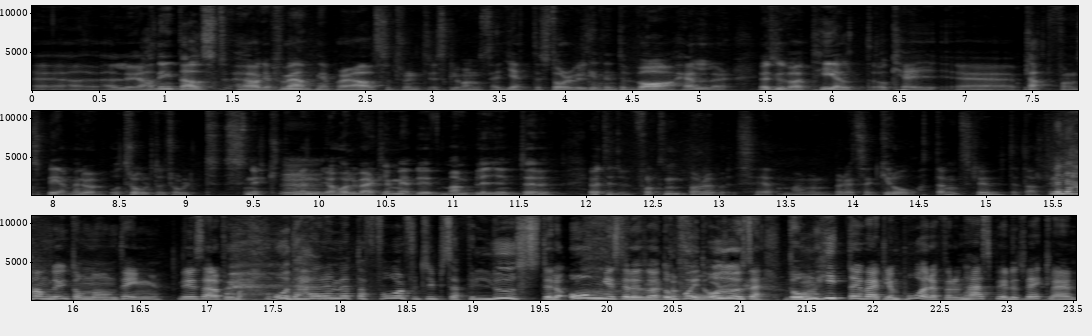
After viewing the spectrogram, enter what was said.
eh, eller jag hade inte alls höga förväntningar på det alls. Jag trodde inte det skulle vara någon så här jättestory, vilket det inte var heller. Jag tyckte det var ett helt okej eh, plattformsspel, men det var otroligt, otroligt snyggt. Mm. Men jag håller verkligen med, man blir ju inte, jag vet inte, folk som bara säger att man börjar så här, gråta mot slutet. Alltid. Men det handlar ju inte om någonting. Det är såhär, folk bara Åh, det här är en metafor för typ så här förlust eller ångest eller så. här. De, får, och så, så här, de hittar ju verkligen på det, för den här spelutvecklaren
